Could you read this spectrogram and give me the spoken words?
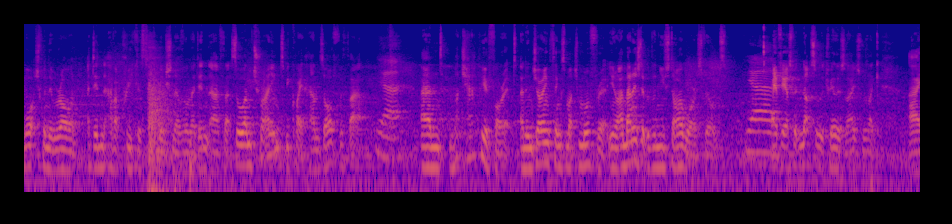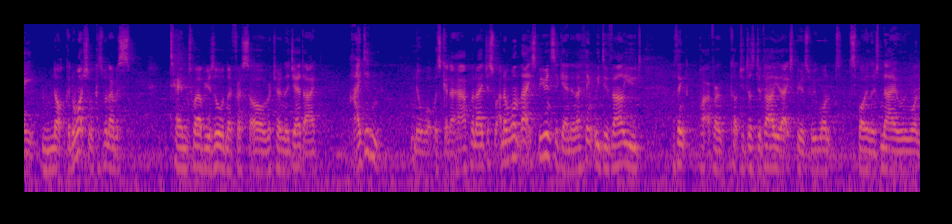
watched when they were on. I didn't have a preconceived notion of them. I didn't have that. So I'm trying to be quite hands off with that yeah. and much happier for it and enjoying things much more for it. You know, I managed it with the new Star Wars films. Yeah. Everything else went nuts with the trailers, and I just was like, I'm not going to watch them because when I was 10, 12 years old and I first saw Return of the Jedi, I didn't know what was going to happen. I just and I want that experience again, and I think we devalued. I think part of our culture does devalue that experience. We want spoilers now. We want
